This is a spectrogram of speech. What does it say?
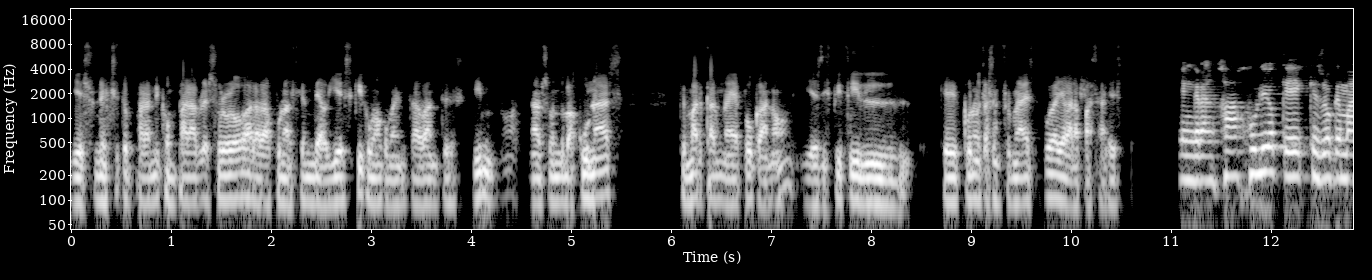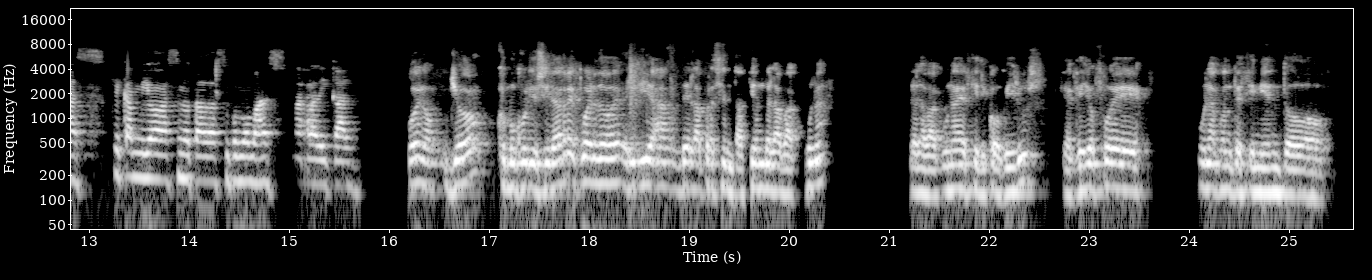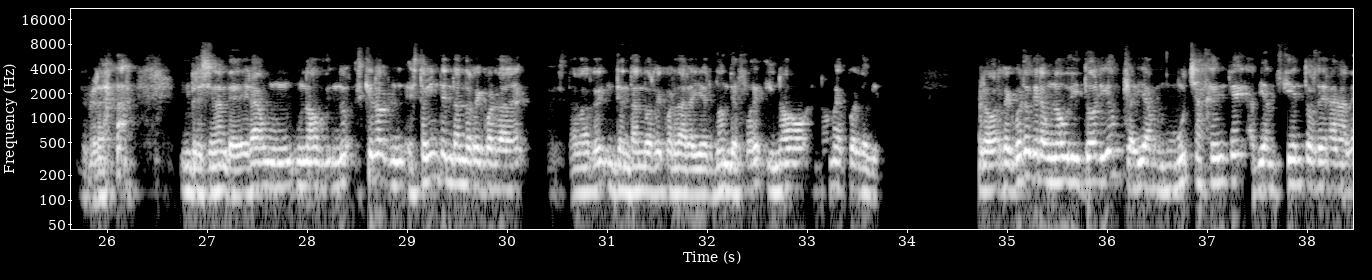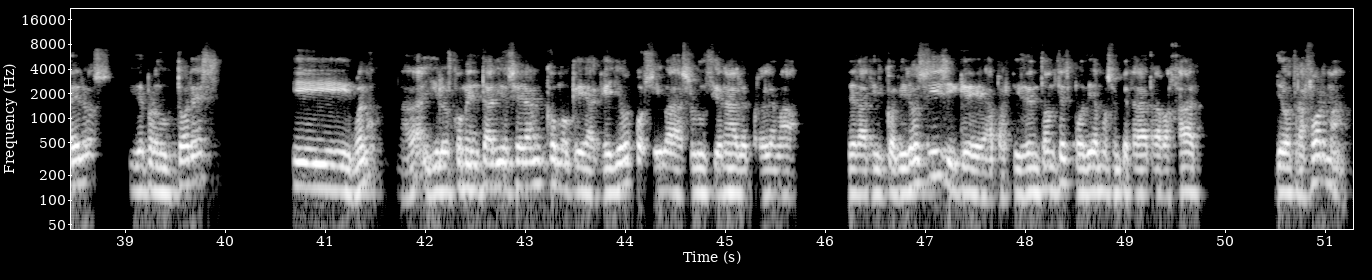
es un éxito para mí comparable solo a la vacunación de Avieski, como comentaba antes Kim, ¿no? Al final son vacunas que marcan una época, ¿no? Y es difícil que con otras enfermedades pueda llegar a pasar esto en Granja, Julio, ¿qué, es lo que más, qué cambio has notado así como más, más radical? Bueno, yo como curiosidad recuerdo el día de la presentación de la vacuna, de la vacuna de circovirus, que aquello fue un acontecimiento de verdad impresionante. Era un, es que no, estoy intentando recordar, estaba intentando recordar ayer dónde fue y no, no me acuerdo bien. pero recuerdo que era un auditorio que había mucha gente, habían cientos de ganaderos y de productores y bueno, nada, y los comentarios eran como que aquello pues iba a solucionar el problema de la circovirosis y que a partir de entonces podíamos empezar a trabajar de otra forma.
